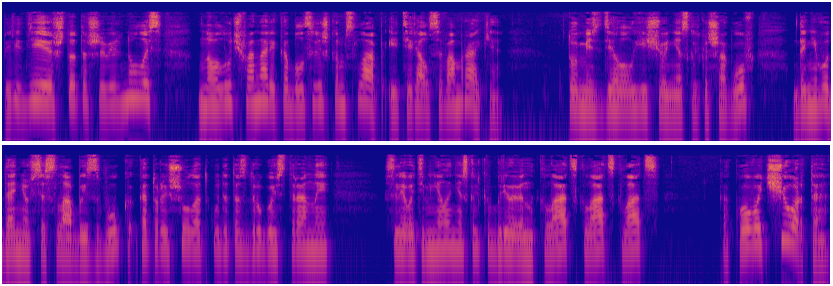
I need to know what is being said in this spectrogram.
Впереди что-то шевельнулось, но луч фонарика был слишком слаб и терялся во мраке. Томми сделал еще несколько шагов. До него донесся слабый звук, который шел откуда-то с другой стороны. Слева темнело несколько бревен. Клац, клац, клац. «Какого черта?»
